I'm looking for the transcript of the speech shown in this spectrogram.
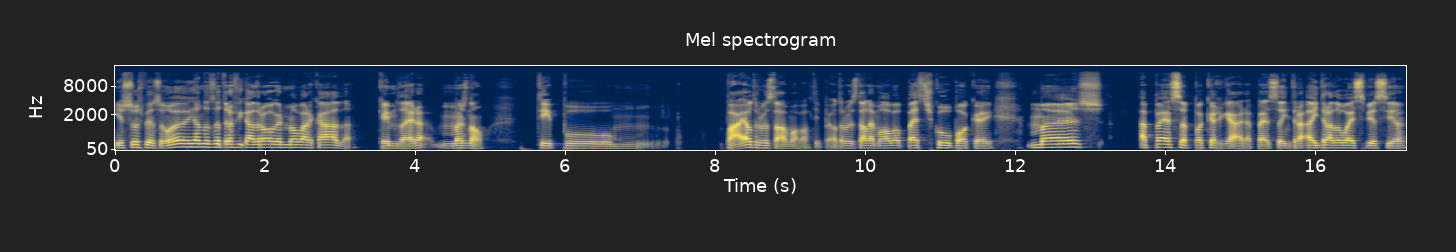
E as pessoas pensam, Ei, andas a traficar droga no novo arcada. Quem me dera, mas não. Tipo, pá, é outra vez o telemóvel. Tipo, é outra vez o telemóvel. Peço desculpa, ok. Mas a peça para carregar, a peça, a, entra- a entrada USB-C,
